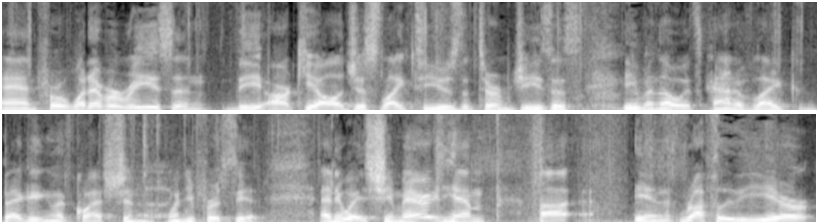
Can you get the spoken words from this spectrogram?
and for whatever reason, the archaeologists like to use the term Jesus, even though it's kind of like begging the question when you first see it. Anyway, she married him uh, in roughly the year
